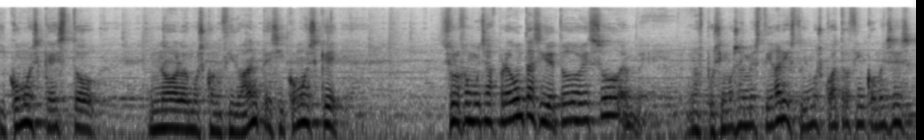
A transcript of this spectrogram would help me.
¿Y cómo es que esto no lo hemos conocido antes? ¿Y cómo es que surgen muchas preguntas y de todo eso em, nos pusimos a investigar y estuvimos cuatro o cinco meses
